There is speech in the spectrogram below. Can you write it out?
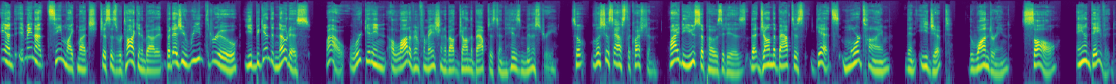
And it may not seem like much just as we're talking about it, but as you read through, you'd begin to notice wow, we're getting a lot of information about John the Baptist and his ministry. So let's just ask the question why do you suppose it is that John the Baptist gets more time than Egypt, the wandering, Saul, and David?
